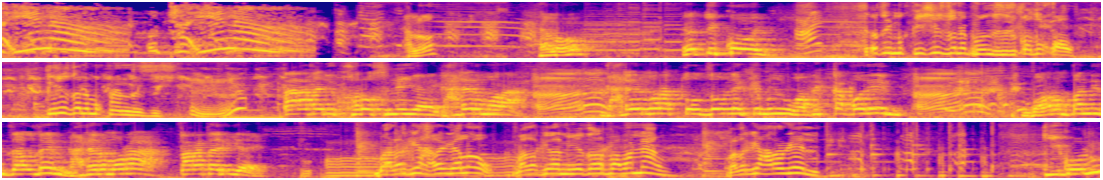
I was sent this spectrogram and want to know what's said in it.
উঠাইনা উঠাইনা হ্যালো হ্যালো এ তুই কই? তুই মোক কিসের জন্য ফোন দিছিস? কত কও। কিসের জন্য মোক ফোন দিছিস? তাড়াতাড়ি খরচ নিয়ে আয় ঘাটের মরা। ঘাটের মরা তোর জন্য কি মুই অপেক্ষা করিম? গরম পানি জাল দেন ঘাটের মরা তাড়াতাড়ি আয়। বাজার কি হারে গেল? বাজার কিনা নিয়ে যাওয়ার পাবার না বাজার কি হারে গেল? কি করলু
